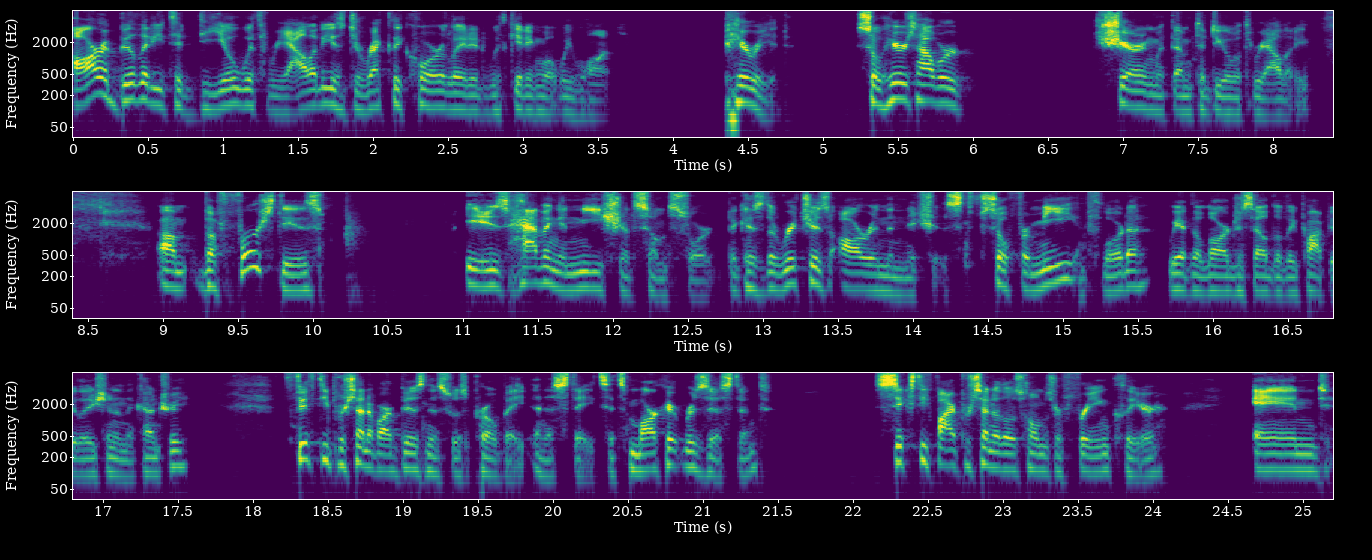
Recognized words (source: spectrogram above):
our ability to deal with reality is directly correlated with getting what we want. Period. So here's how we're sharing with them to deal with reality. Um, the first is is having a niche of some sort because the riches are in the niches. So for me in Florida, we have the largest elderly population in the country. 50% of our business was probate in estates. It's market resistant. 65% of those homes are free and clear. And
